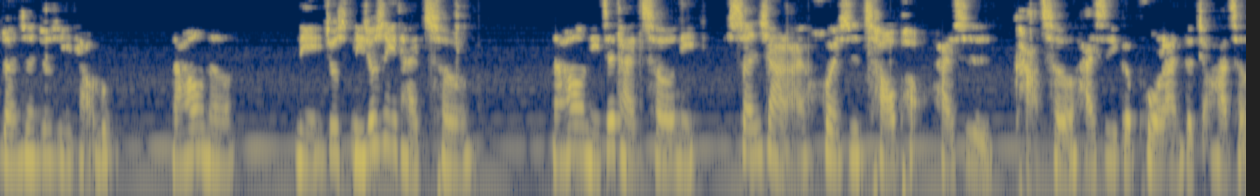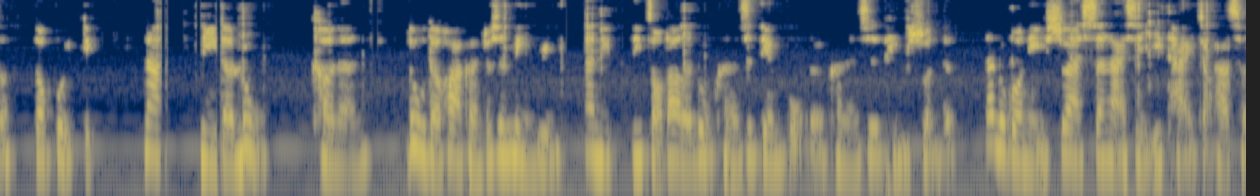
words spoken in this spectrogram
人生就是一条路。然后呢，你就是你就是一台车。然后你这台车，你生下来会是超跑，还是卡车，还是一个破烂的脚踏车都不一定。那你的路可能。路的话，可能就是命运。那你你走到的路可能是颠簸的，可能是平顺的。那如果你虽然生来是一台脚踏车，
